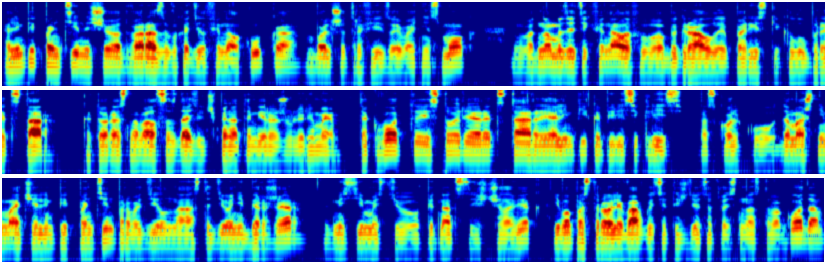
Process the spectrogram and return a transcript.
Олимпик Пантин еще два раза выходил в финал Кубка, больше трофеев завоевать не смог. В одном из этих финалов его обыграл парижский клуб Red Star, который основал создатель чемпионата мира Жюль Риме. Так вот, история Red Star и Олимпика пересеклись, поскольку домашний матч Олимпик Пантин проводил на стадионе Бержер вместимостью 15 тысяч человек. Его построили в августе 1918 года,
